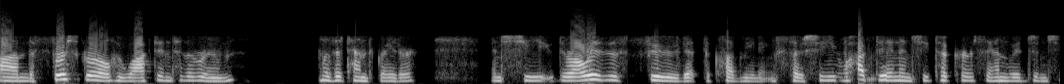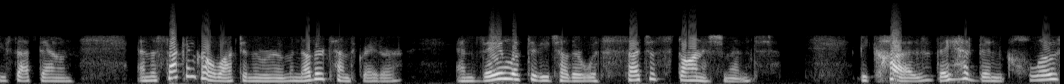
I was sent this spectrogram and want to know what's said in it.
um, the first girl who walked into the room was a 10th grader. And she, there always is food at the club meetings. So she walked in and she took her sandwich and she sat down. And the second girl walked in the room, another 10th grader, and they looked at each other with such astonishment because they had been close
